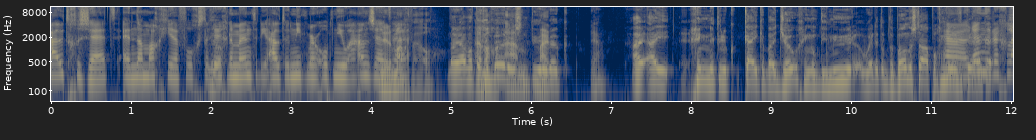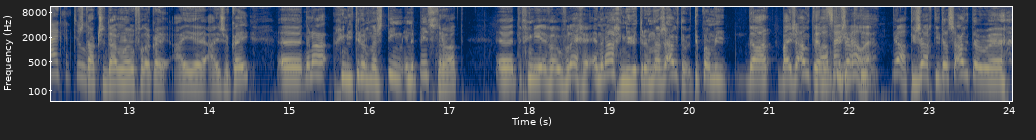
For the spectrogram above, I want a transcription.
uitgezet. En dan mag je volgens de Ja. reglementen die auto niet meer opnieuw aanzetten. Nee, dat mag wel. Nou ja, wat er gebeurde is natuurlijk maar- ook... ja. Hij, hij ging natuurlijk kijken bij Joe, ging op die muur, hoe heet het, op de bandenstapel ging Ja, even rende er gelijk naartoe. Stak zijn duim omhoog van oké, hij, eh, hij is oké. Eh, daarna ging hij terug naar zijn team in de pitstraat. Eh, toen ging hij even overleggen. En daarna ging hij weer terug naar zijn auto. Toen kwam hij daar bij zijn auto Ja, dat aan. zei toen hij zag wel, Ja, toen zag hij dat zijn auto eh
